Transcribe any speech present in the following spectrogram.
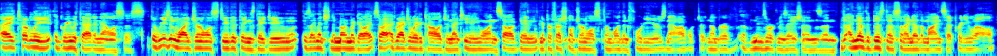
I totally agree with that analysis. The reason why journalists do the things they do, as I mentioned a moment ago, I, so I graduated college in 1981. So I've been a professional journalist for more than 40 years now. I've worked at a number of, of news organizations and I know the business and I know the mindset pretty well.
